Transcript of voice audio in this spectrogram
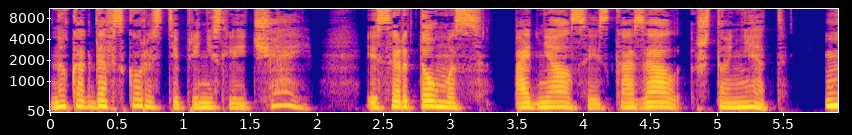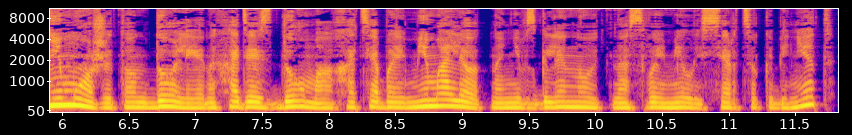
Но когда в скорости принесли чай, и сэр Томас поднялся и сказал, что нет, не может он долей, находясь дома, хотя бы мимолетно не взглянуть на свой милый сердцу кабинет,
